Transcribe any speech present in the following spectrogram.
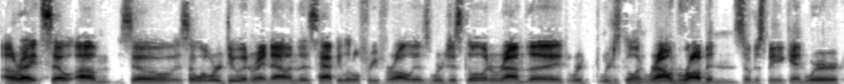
All right. So, um, so, so what we're doing right now in this happy little free for all is we're just going around the, we're, we're just going round robin, so to speak. And we're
